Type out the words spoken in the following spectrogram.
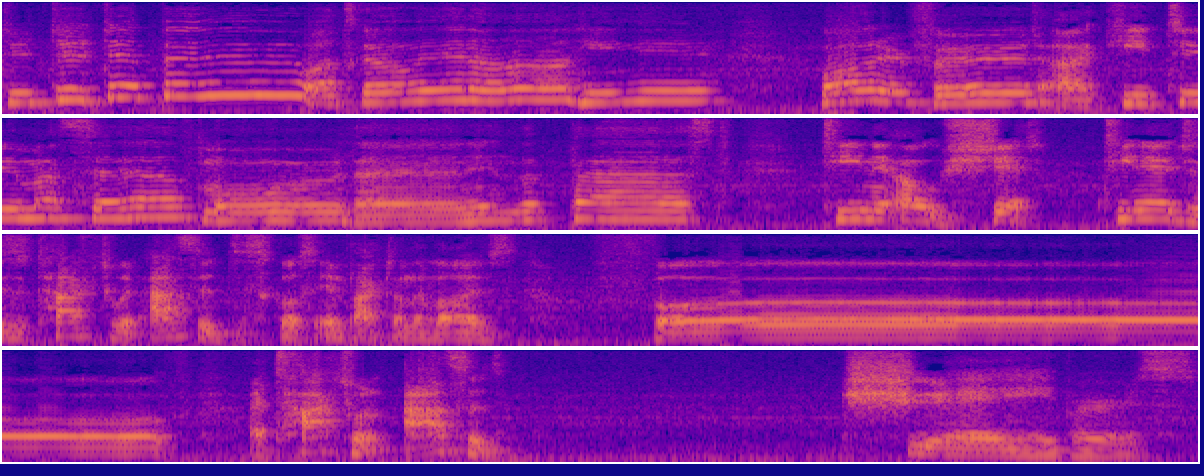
Do, do, do, boo, what's going on here? Waterford, I keep to myself more than in the past. Teen- oh shit. Teenagers attacked with acid discuss impact on their lives. Fuck. Attacked with acid. Shapers.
